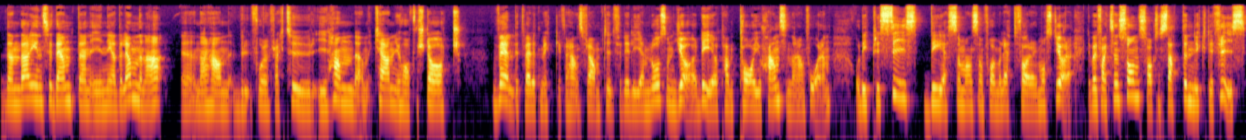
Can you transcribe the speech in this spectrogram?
den där incidenten i Nederländerna Eh, när han får en fraktur i handen kan ju ha förstört väldigt, väldigt mycket för hans framtid. För det Liam Lawson gör, det är att han tar ju chansen när han får den. Och det är precis det som man som Formel 1-förare måste göra. Det var ju faktiskt en sån sak som satte nykter fris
